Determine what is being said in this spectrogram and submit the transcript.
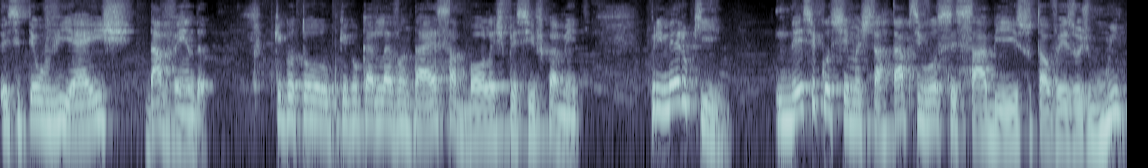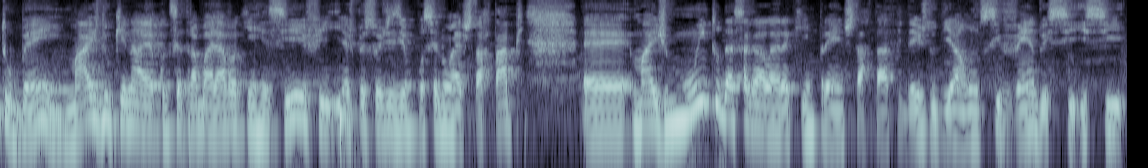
esse teu viés da venda. Por que, que eu, tô, por que, que eu quero levantar essa bola especificamente? Primeiro que nesse ecossistema de startup, se você sabe isso talvez hoje muito bem, mais do que na época que você trabalhava aqui em Recife e as pessoas diziam que você não era startup, é, mas muito dessa galera que empreende startup desde o dia 1 se vendo e se, e se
